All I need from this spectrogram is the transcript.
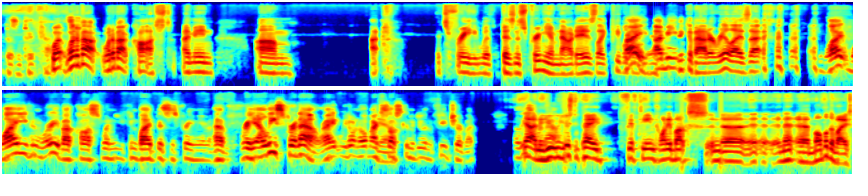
It doesn't take time. What What about what about cost? I mean, um, I, it's free with business premium nowadays. Like people, right? I mean, think about it, realize that. why why even worry about costs when you can buy business premium and have free at least for now, right? We don't know what Microsoft's yeah. going to do in the future, but yeah, I mean, now. you used to pay 15, 20 bucks in, uh, in a, mobile device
